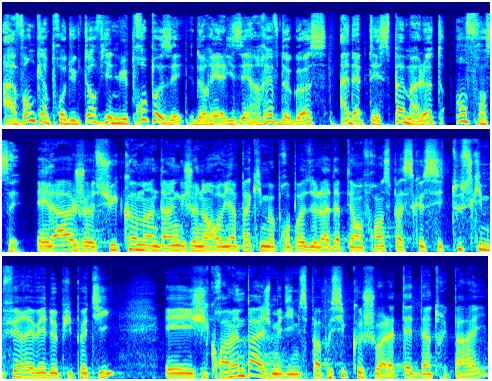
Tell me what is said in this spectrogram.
avant qu'un producteur vienne lui proposer de réaliser un rêve de gosse, adapté Spamalot en français. Et là, je suis comme un dingue. Je n'en reviens pas qu'il me propose de l'adapter en France parce que c'est tout ce qui me fait rêver depuis petit. Et j'y crois même pas. Je me dis, mais c'est pas possible que je sois à la tête d'un truc pareil.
